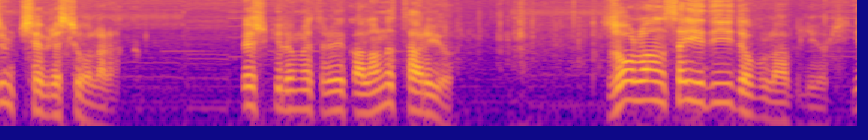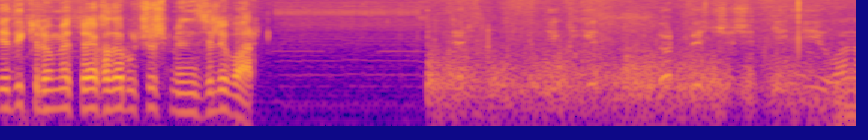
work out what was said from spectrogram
Tüm çevresi olarak. 5 kilometrelik alanı tarıyor. Zorlansa 7'yi de bulabiliyor. 7 kilometreye kadar uçuş menzili var. 4-5 çeşit kekiği var.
